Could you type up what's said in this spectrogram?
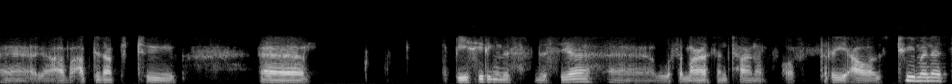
Uh, I've upped it up to uh, B seeding this this year uh, with a marathon time of, of three hours two minutes,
